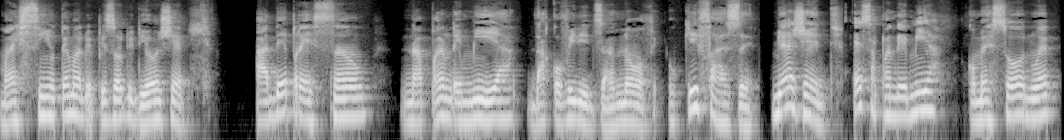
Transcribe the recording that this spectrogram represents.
mas sim o tema do episódio de hoje é a depressão na pandemia da Covid-19. O que fazer? Minha gente, essa pandemia começou, não é,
